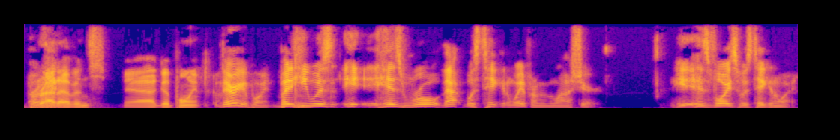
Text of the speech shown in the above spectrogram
Brad Okay. Evans. Yeah, good point. Very good point. But he was he, his role that was taken away from him last year. He, his voice was taken away.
